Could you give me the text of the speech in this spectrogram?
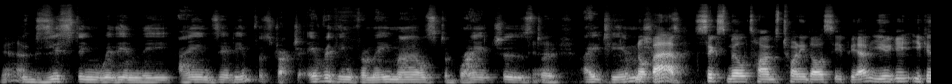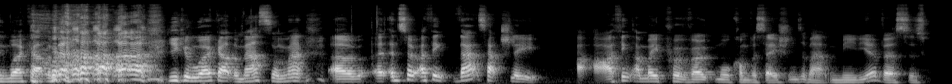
Yeah. existing within the ANZ infrastructure. Everything from emails to branches to ATM. Not bad. Six mil times twenty dollars CPM. You you can work out the you can work out the maths on that. Um, and so I think that's actually I I think that may provoke more conversations about media versus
